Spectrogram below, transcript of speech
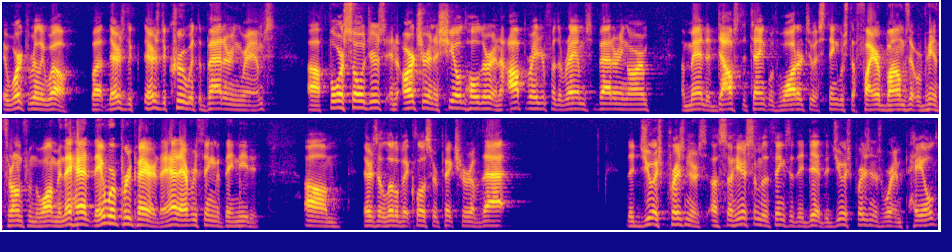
it worked really well. But there's the, there's the crew with the battering rams. Uh, four soldiers, an archer and a shield holder, an operator for the ram's battering arm, a man to douse the tank with water to extinguish the fire bombs that were being thrown from the wall. I mean, they, had, they were prepared, they had everything that they needed. Um, there's a little bit closer picture of that. The Jewish prisoners. Uh, so here's some of the things that they did. The Jewish prisoners were impaled,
